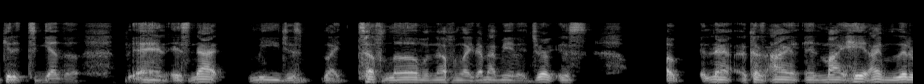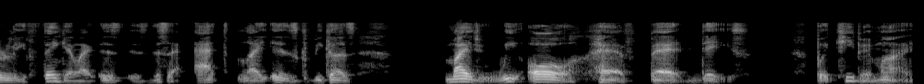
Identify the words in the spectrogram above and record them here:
get it together. And it's not me just like tough love or nothing like that. I'm not being a jerk. It's uh, now because I in my head I'm literally thinking like, is is this an act? Like, is because mind you, we all have bad days, but keep in mind,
